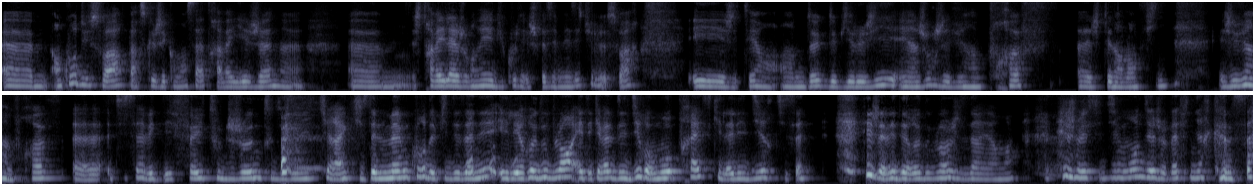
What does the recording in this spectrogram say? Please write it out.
en cours du soir parce que j'ai commencé à travailler jeune. Euh, je travaillais la journée et du coup, je faisais mes études le soir. Et j'étais en, doc de biologie. Et un jour, j'ai vu un prof. j'étais dans l'amphi. J'ai vu un prof, tu sais, avec des feuilles toutes jaunes, toutes vieilles, qui, faisait le même cours depuis des années. Et les redoublants étaient capables de dire au mot près ce qu'il allait dire, tu sais. Et j'avais des redoublants juste derrière moi. Et je me suis dit, mon Dieu, je vais pas finir comme ça.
